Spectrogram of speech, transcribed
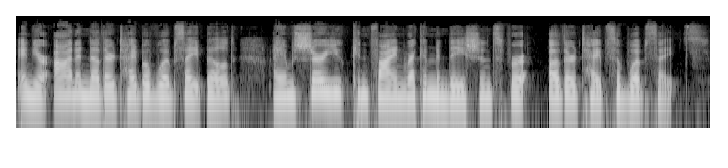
and you're on another type of website build, I am sure you can find recommendations for other types of websites.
